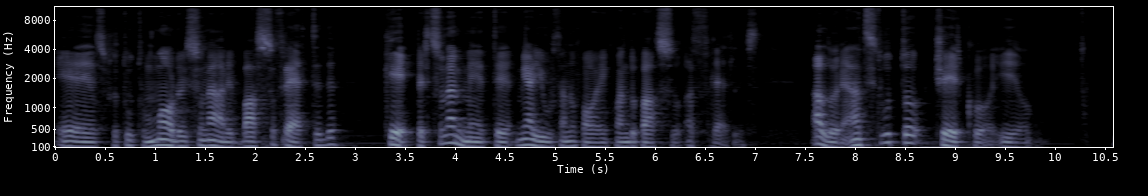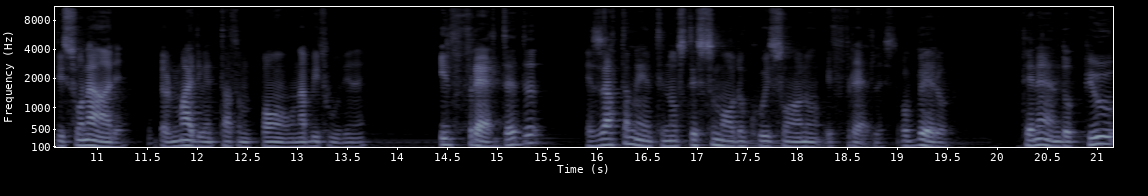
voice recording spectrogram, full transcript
e soprattutto un modo di suonare basso fretted che personalmente mi aiutano poi quando passo al fretless. Allora, innanzitutto cerco io di suonare, è ormai diventata un po' un'abitudine, il fretted esattamente nello stesso modo in cui suono il fretless, ovvero tenendo più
